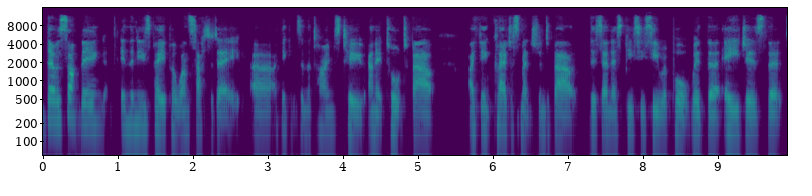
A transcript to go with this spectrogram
There was something in the newspaper one Saturday, uh, I think it was in the Times too, and it talked about, I think Claire just mentioned about this NSPCC report with the ages that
